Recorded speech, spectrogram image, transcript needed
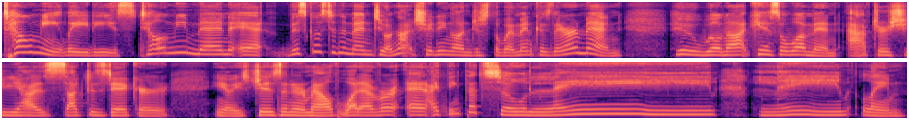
tell me, ladies, tell me, men, and this goes to the men too. I'm not shitting on just the women because there are men who will not kiss a woman after she has sucked his dick or, you know, he's jizzed in her mouth, whatever. And I think that's so lame, lame, lame.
